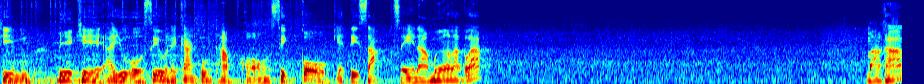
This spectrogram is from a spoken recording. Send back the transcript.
ทีม BK อายุโอซิลในการคุมทัพของซิโก้เกียรติศักดิ์เสนาเมืองล่ะครับ มาครับ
